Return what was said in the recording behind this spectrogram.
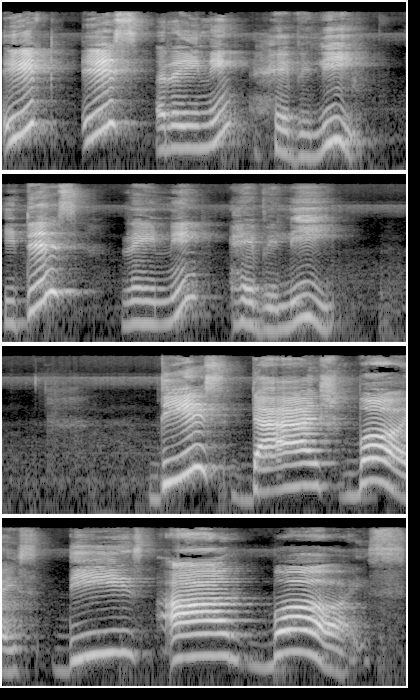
It is raining heavily. It is raining heavily. These dash boys. These are boys.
